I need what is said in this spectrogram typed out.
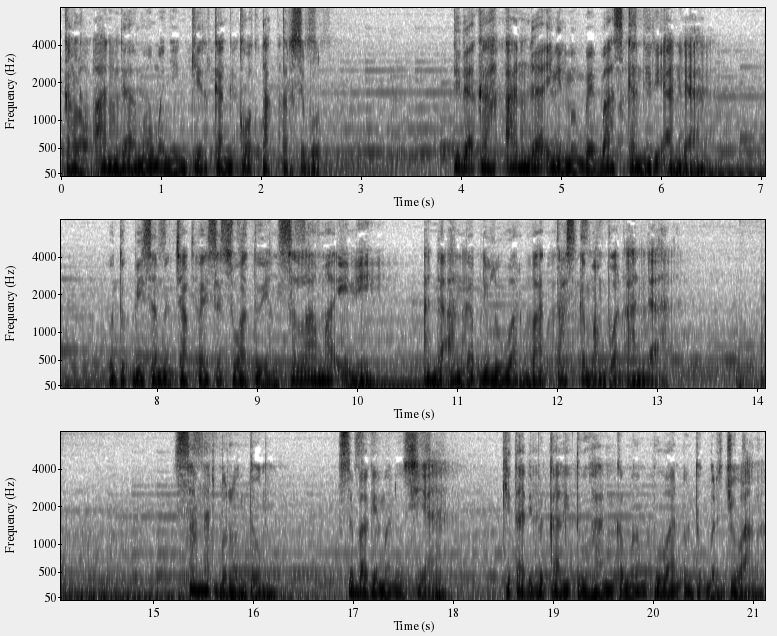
kalau Anda mau menyingkirkan kotak tersebut? Tidakkah Anda ingin membebaskan diri Anda untuk bisa mencapai sesuatu yang selama ini Anda anggap di luar batas kemampuan Anda? Sangat beruntung, sebagai manusia, kita dibekali Tuhan kemampuan untuk berjuang.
